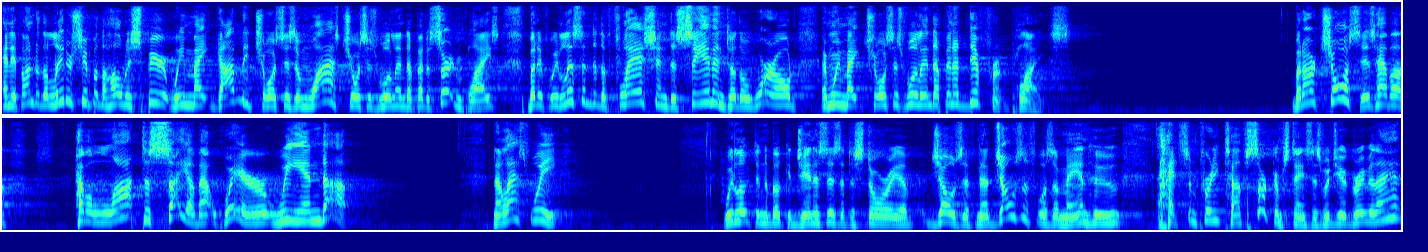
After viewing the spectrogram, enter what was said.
And if under the leadership of the Holy Spirit we make godly choices and wise choices, we'll end up at a certain place. But if we listen to the flesh and to sin and to the world and we make choices, we'll end up in a different place. But our choices have a have a lot to say about where we end up. Now, last week, we looked in the book of Genesis at the story of Joseph. Now, Joseph was a man who had some pretty tough circumstances. Would you agree with that?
